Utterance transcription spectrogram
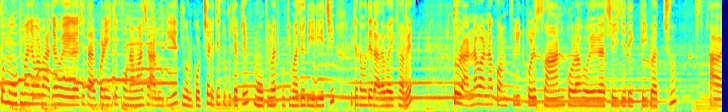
তো মৌটি মাছ আমার ভাজা হয়ে গেছে। তারপরে এই যে ফোনা মাছ, আলু দিয়ে ঝোল করছে। আর এতে দুটো চারটে মৌটি মাছ, পুঁটি মাছও দিয়ে দিয়েছি। এটা তোমাদের দাদাভাই খাবে। তো রান্না বান্না কমপ্লিট করে স্নান করা হয়ে গেছে, এই যে দেখতেই পাচ্ছ। আর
